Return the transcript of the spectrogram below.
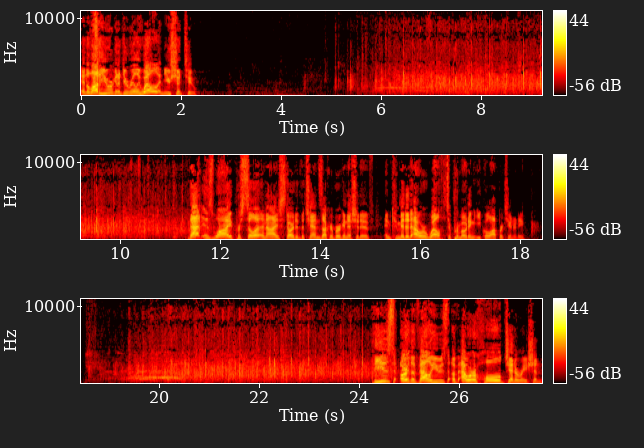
And a lot of you are going to do really well, and you should too. That is why Priscilla and I started the Chan Zuckerberg Initiative and committed our wealth to promoting equal opportunity. These are the values of our whole generation.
